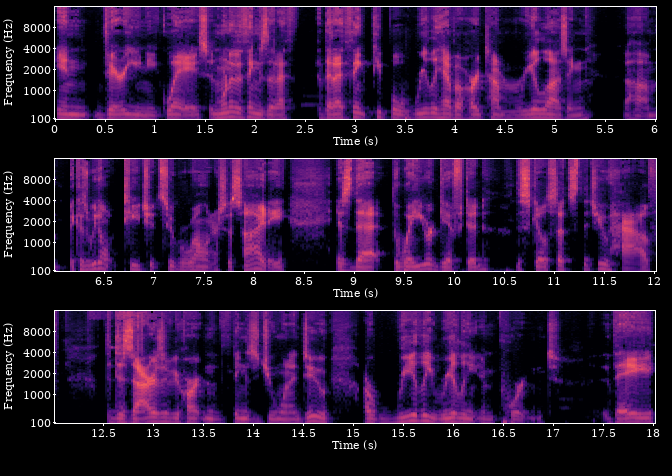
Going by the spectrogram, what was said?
in very unique ways and one of the things that i that i think people really have a hard time realizing um, because we don't teach it super well in our society is that the way you're gifted the skill sets that you have the desires of your heart and the things that you want to do are really really important they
